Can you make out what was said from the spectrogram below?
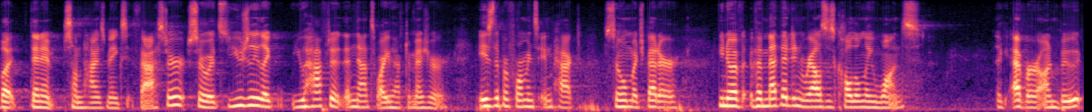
but then it sometimes makes it faster. So it's usually like you have to, and that's why you have to measure: is the performance impact so much better? You know, if, if a method in Rails is called only once, like ever on boot,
